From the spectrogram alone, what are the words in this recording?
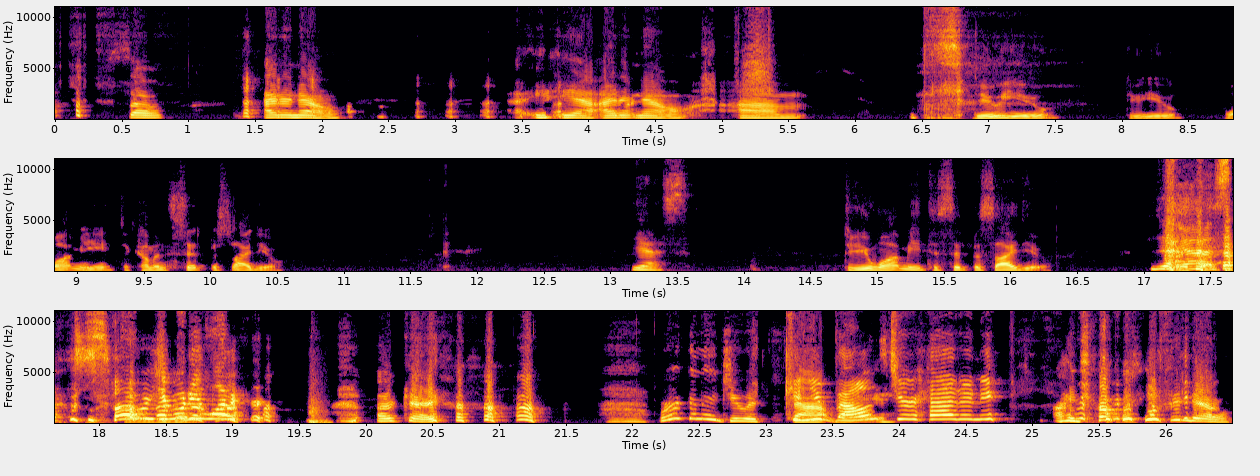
so I don't know. Uh, yeah, I don't know. Um, Do you, do you want me to come and sit beside you? yes. Do you want me to sit beside you? Yes. That was what do you better. want? okay. We're gonna do it. Can that you way. bounce your head any? I don't even know,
